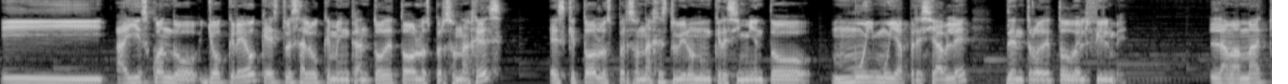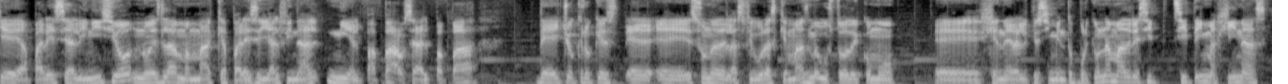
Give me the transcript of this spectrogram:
Y ahí es cuando yo creo que esto es algo que me encantó de todos los personajes. Es que todos los personajes tuvieron un crecimiento muy, muy apreciable dentro de todo el filme. La mamá que aparece al inicio no es la mamá que aparece ya al final, ni el papá. O sea, el papá De hecho, creo que es, eh, eh, es una de las figuras que más me gustó de cómo eh, genera el crecimiento, porque una madre si sí te imaginas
